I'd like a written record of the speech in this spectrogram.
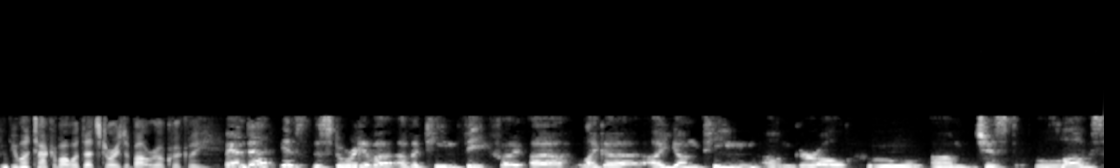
Do you want to talk about what that story is about, real quickly? Bandette is the story of a of a teen thief, uh, like a, a young teen um, girl who um, just loves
